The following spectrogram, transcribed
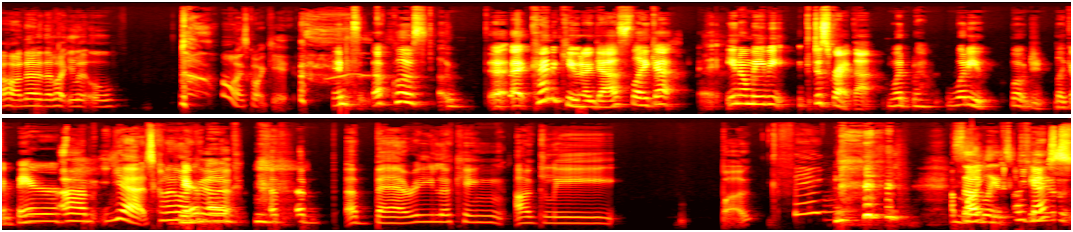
Oh no, they're like little. oh, it's quite cute. it's up close, uh, uh, kind of cute, I guess. Like, uh, you know, maybe describe that. What what do you what would you like a bear? Um, yeah, it's kind of like a, a, a, a berry looking, ugly bug thing. A so ugly, it's I cute. guess.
